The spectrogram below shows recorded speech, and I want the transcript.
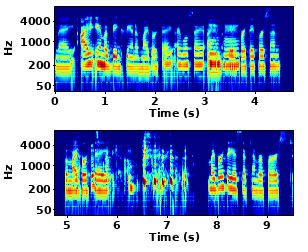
May. I am a big fan of my birthday, I will say. I am a Mhm. big birthday person. But my Yeah, birthday That's why we get on. my birthday is September 1st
